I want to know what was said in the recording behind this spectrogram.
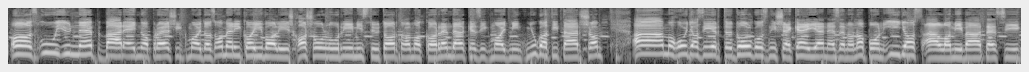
Az új ünnep bár egy napra esik majd az amerikaival és hasonló rémisztő tartalmakkal rendelkezik majd, mint nyugati társa, ám hogy azért dolgozni se kelljen ezen a napon, így azt államivá teszik.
